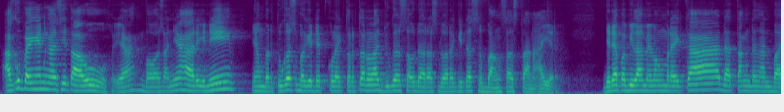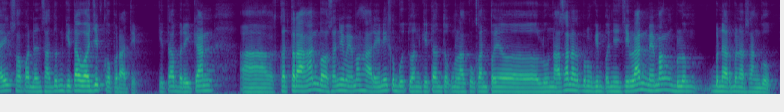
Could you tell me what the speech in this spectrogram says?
Aku pengen ngasih tahu ya bahwasannya hari ini yang bertugas sebagai debt collector itu adalah juga saudara-saudara kita sebangsa setanah air. Jadi apabila memang mereka datang dengan baik, sopan dan santun, kita wajib kooperatif. Kita berikan uh, keterangan bahwasannya memang hari ini kebutuhan kita untuk melakukan pelunasan atau mungkin penyicilan memang belum benar-benar sanggup.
